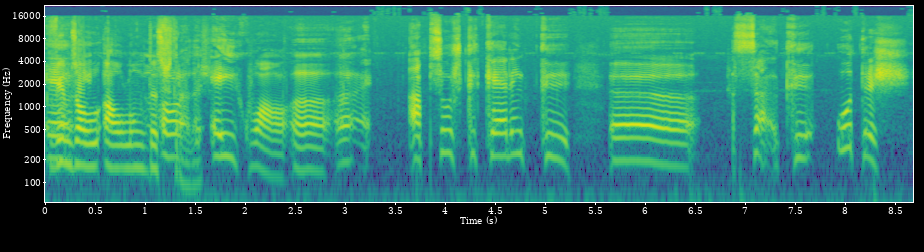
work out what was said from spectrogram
que é, vemos ao, ao, longo das estradas? É igual. Uh, uh, há pessoas que querem que, que outras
